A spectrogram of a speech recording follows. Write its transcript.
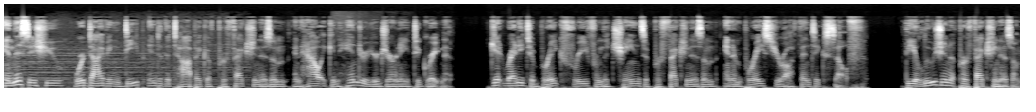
In this issue, we're diving deep into the topic of perfectionism and how it can hinder your journey to greatness. Get ready to break free from the chains of perfectionism and embrace your authentic self. The illusion of perfectionism.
